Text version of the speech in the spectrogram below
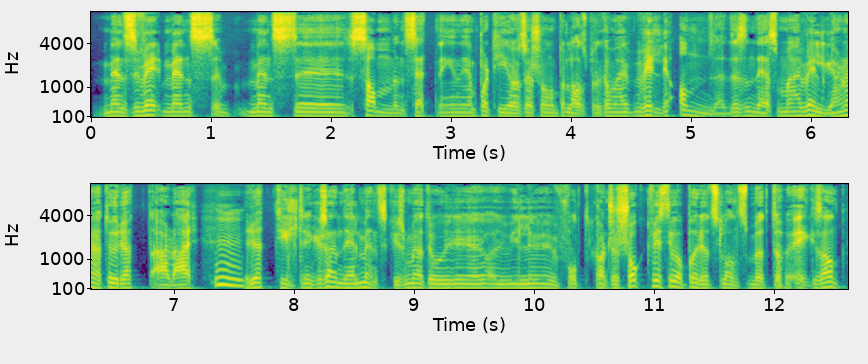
Mens, mens, mens eh, sammensetningen i en partiorganisasjon på landsmøtet kan være veldig annerledes enn det som er velgerne. Jeg tror Rødt er der. Rødt tiltrekker seg en del mennesker som jeg tror eh, ville fått kanskje sjokk hvis de var på Rødts landsmøte. ikke sant?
